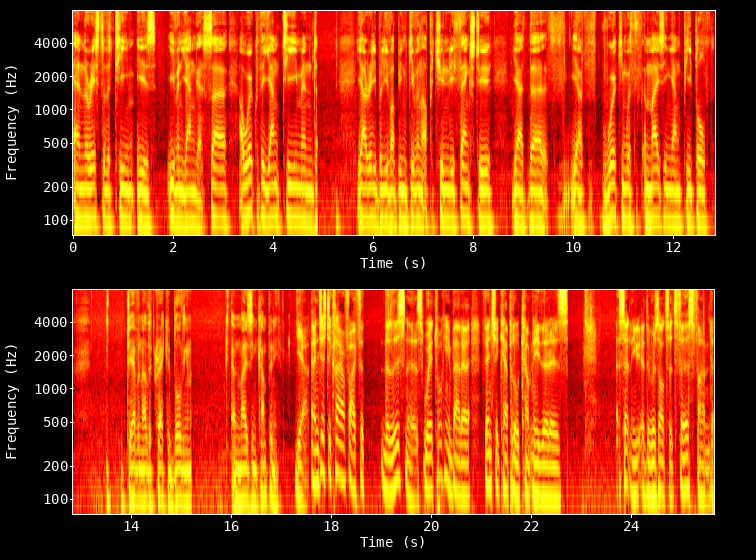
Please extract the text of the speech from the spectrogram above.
and the rest of the team is even younger. So I work with a young team, and yeah, I really believe I've been given the opportunity thanks to yeah the yeah working with amazing young people to have another crack at building an amazing company. Yeah, and just to clarify for the listeners, we're talking about a venture capital company that is certainly the results of its first fund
